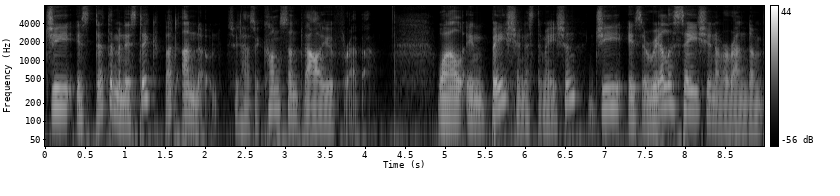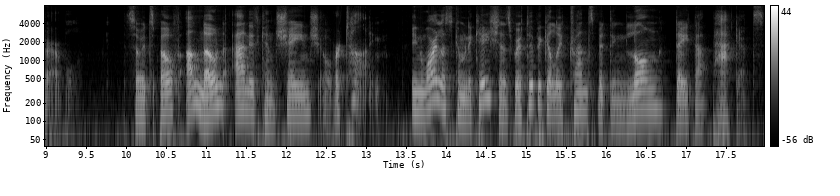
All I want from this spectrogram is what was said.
g is deterministic but unknown, so it has a constant value forever. While in Bayesian estimation, g is a realization of a random variable. So it's both unknown and it can change over time. In wireless communications, we're typically transmitting long data packets,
